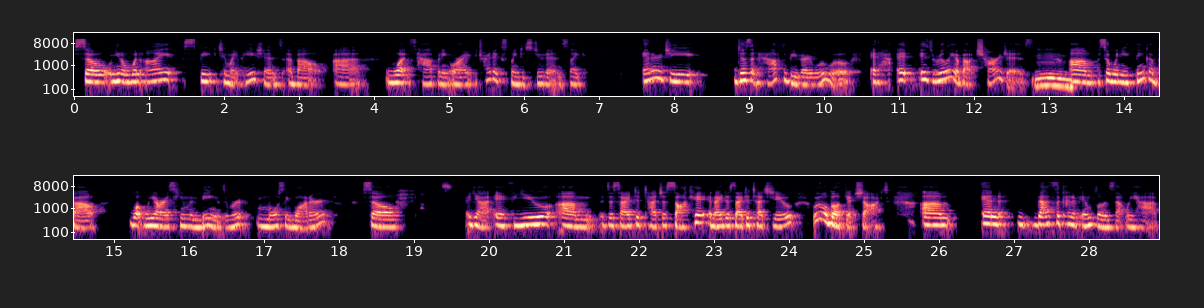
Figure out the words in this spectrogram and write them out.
so you know when i speak to my patients about uh what's happening or i try to explain to students like energy doesn't have to be very woo woo it it is really about charges Mm. um so when you think about what we are as human beings we're mostly water so yeah, if you um, decide to touch a socket and I decide to touch you, we will both get shocked. Um, and that's the kind of influence that we have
